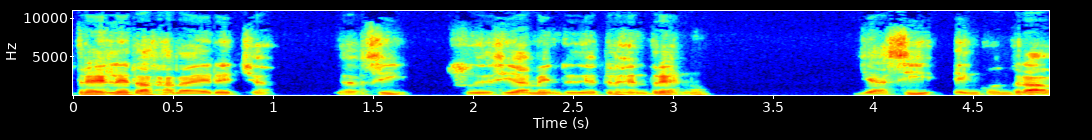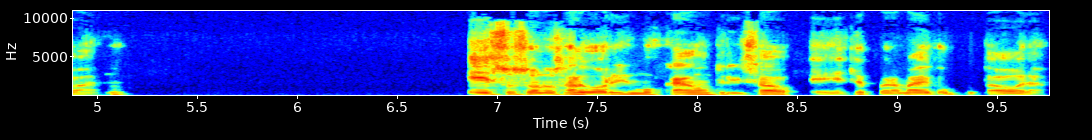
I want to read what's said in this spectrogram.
tres letras a la derecha, y así sucesivamente, de tres en tres, ¿no? Y así encontrabas, ¿no? Esos son los algoritmos que han utilizado en este programa de computadora,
